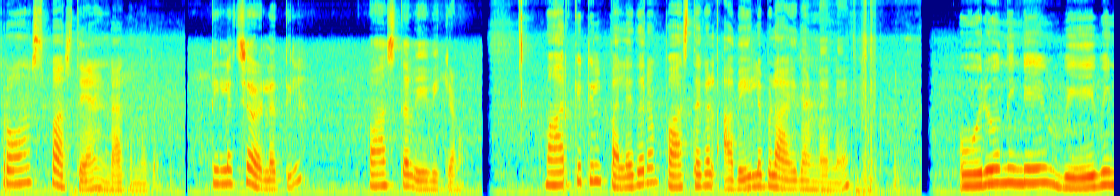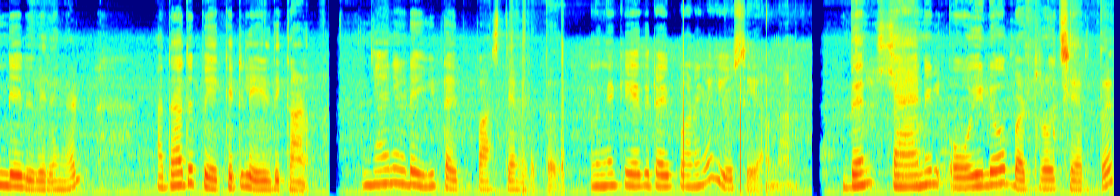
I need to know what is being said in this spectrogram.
പ്രോൺസ് പാസ്തയാണ് ഉണ്ടാക്കുന്നത്. തിളച്ച വെള്ളത്തിൽ പാസ്ത വേവിക്കണം. മാർക്കറ്റിൽ പലതരം പാസ്തകൾ അവൈലബിൾ ആയതുകൊണ്ട് തന്നെ ഓരോന്നിന്റെയും വേവിന്റെ വിവരങ്ങൾ അതാത് പാക്കറ്റിൽ എഴുതി കാണും. ഞാനിവിടെ ഈ ടൈപ്പ് പാസ്തയാണ് എടുത്തത്. നിങ്ങൾക്ക് ഏത് ടൈപ്പ് ആണെങ്കിലും യൂസ് ചെയ്യാവുന്നതാണ്. ദെൻ പാനിൽ ഓയിലോ ബട്ടറോ ചേർത്ത്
